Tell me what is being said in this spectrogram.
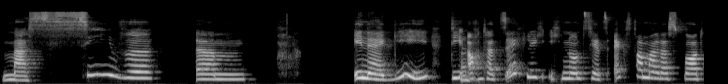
massive ähm, Energie, die mhm. auch tatsächlich, ich nutze jetzt extra mal das Wort,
